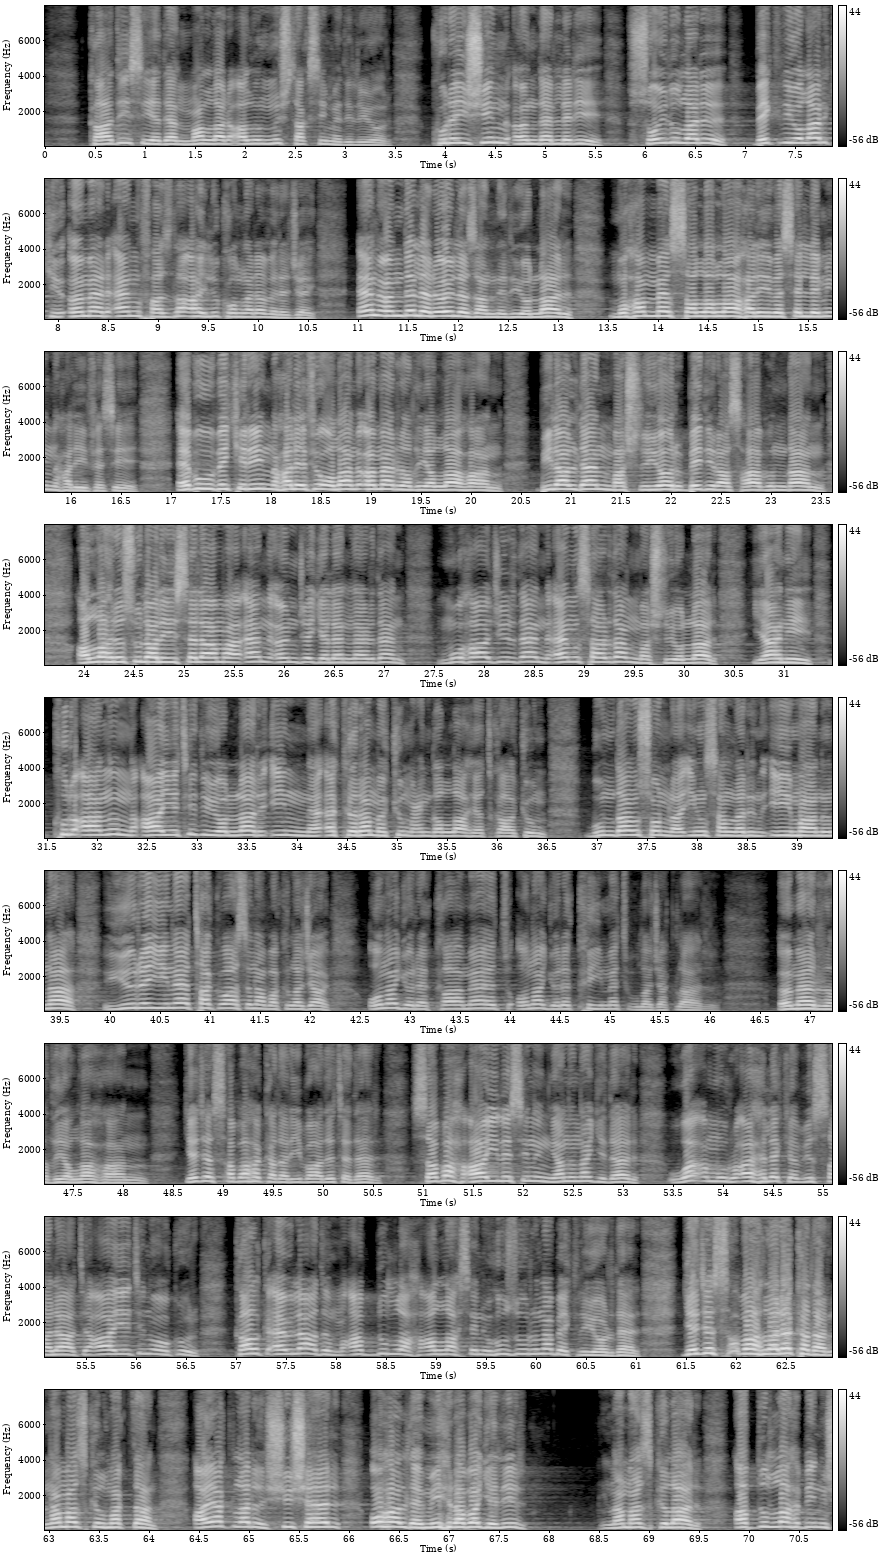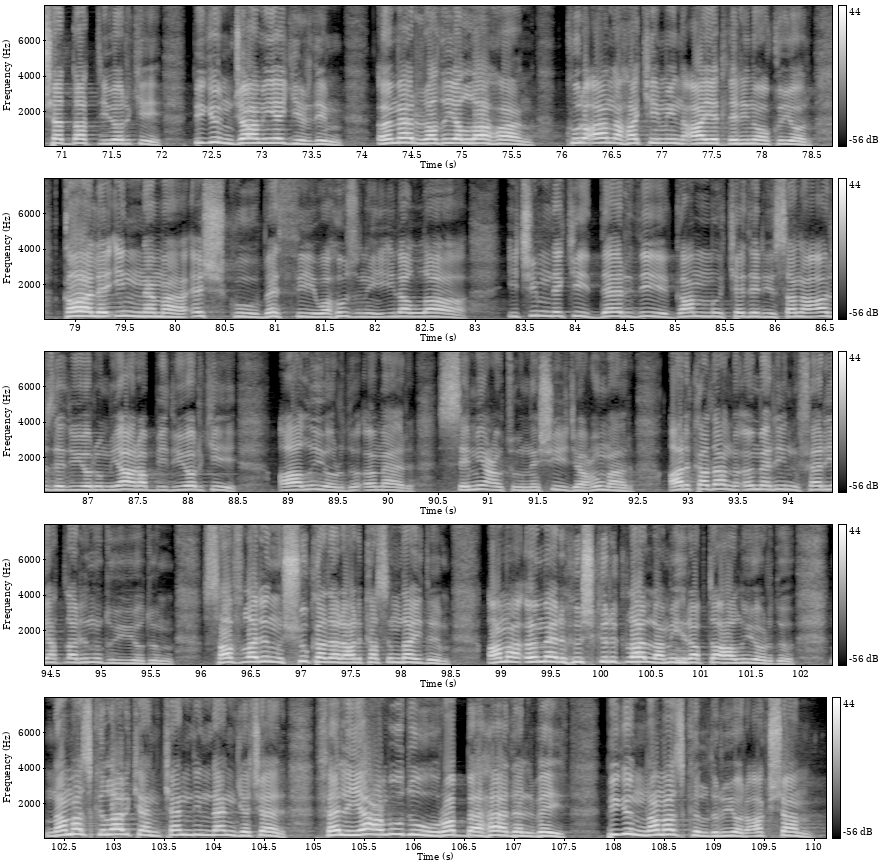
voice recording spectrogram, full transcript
Kadisiye'den mallar alınmış taksim ediliyor. Kureyş'in önderleri, soyluları bekliyorlar ki Ömer en fazla aylık onlara verecek. En öndeler öyle zannediyorlar. Muhammed sallallahu aleyhi ve sellemin halifesi. Ebu Bekir'in halefi olan Ömer radıyallahu an Bilal'den başlıyor Bedir ashabından. Allah Resulü aleyhisselama en önce gelenlerden muhacirden ensardan başlıyorlar. Yani Kur'an'ın ayeti diyorlar inne ekremekum indallah yetkakum bundan sonra insanların imanına yüreğine takvasına bakılacak. Ona göre kâmet ona kıymet kıymet bulacaklar Ömer radıyallahu an gece sabaha kadar ibadet eder. Sabah ailesinin yanına gider. Va'mur ahleke bis salati ayetini okur. Kalk evladım Abdullah Allah seni huzuruna bekliyor der. Gece sabahlara kadar namaz kılmaktan ayakları şişer. O halde mihraba gelir namaz kılar. Abdullah bin Şeddat diyor ki bir gün camiye girdim. Ömer radıyallahu an Kur'an hakimin ayetlerini okuyor. Kale innema eşku bethi ve huzni ilallah. İçimdeki derdi, gammı, kederi sana arz ediyorum ya Rabbi diyor ki ağlıyordu Ömer. Semi'tu neşice Umar. Arkadan Ömer'in feryatlarını duyuyordum. Safların şu kadar arkasındaydım. Ama Ömer hışkırıklarla mihrapta ağlıyordu. Namaz kılarken kendinden geçer. Fel ya'budu rabbe hadel beyt. Bir gün namaz kıldırıyor akşam.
